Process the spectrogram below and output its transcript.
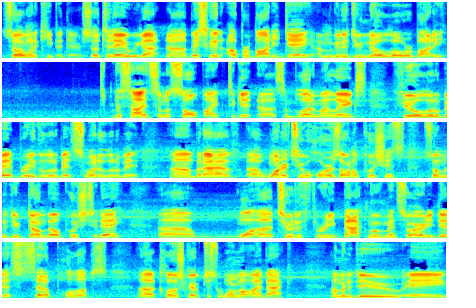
so I want to keep it there. So today we got uh, basically an upper body day. I'm going to do no lower body besides some assault bike to get uh, some blood in my legs, feel a little bit, breathe a little bit, sweat a little bit. Um, but I have uh, one or two horizontal pushes, so I'm gonna do dumbbell push today. Uh, one, uh, two to three back movements, so I already did a set of pull-ups, uh, close grip, just to warm up my back. I'm gonna do a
